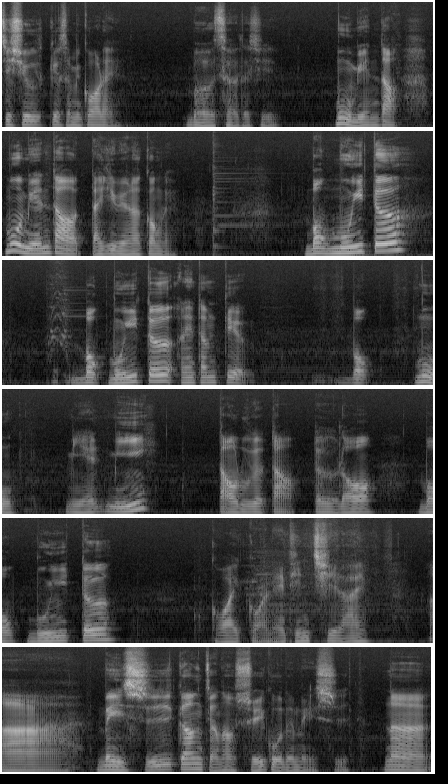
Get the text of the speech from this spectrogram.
哎，这首叫什么歌嘞？没错，就是木棉道。木棉道，台语原来讲嘞，木棉道，木棉道，安尼点对？木木棉米道路的道的咯，木棉道，乖乖的听起来啊。美食刚刚讲到水果的美食，那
